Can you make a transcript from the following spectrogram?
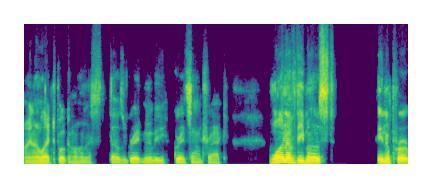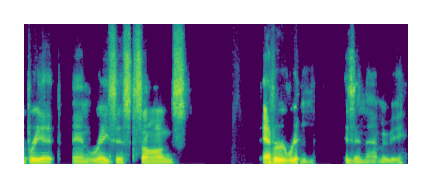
I mean, I liked Pocahontas. That was a great movie, great soundtrack. One of the most inappropriate and racist songs ever written is in that movie.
